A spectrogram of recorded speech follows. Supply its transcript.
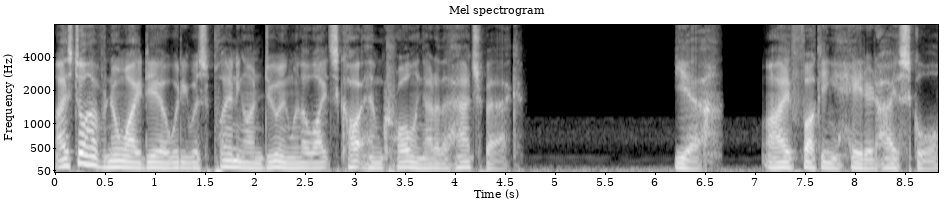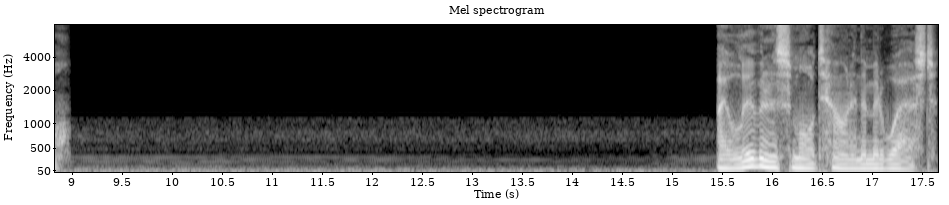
I still have no idea what he was planning on doing when the lights caught him crawling out of the hatchback. Yeah, I fucking hated high school. I live in a small town in the Midwest.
